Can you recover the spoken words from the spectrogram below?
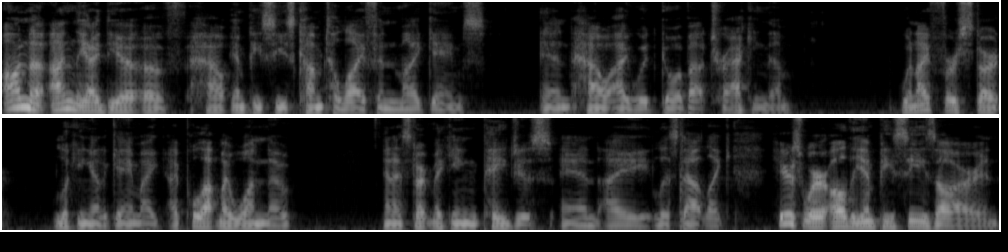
on the on the idea of how NPCs come to life in my games, and how I would go about tracking them. When I first start looking at a game, I, I pull out my OneNote and I start making pages and I list out like here's where all the NPCs are and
